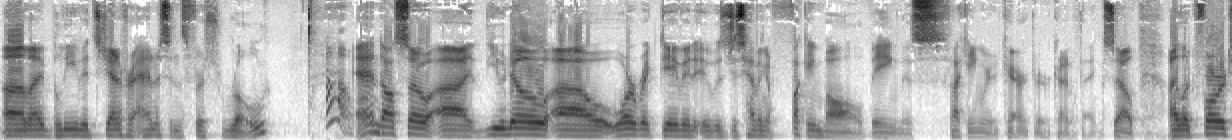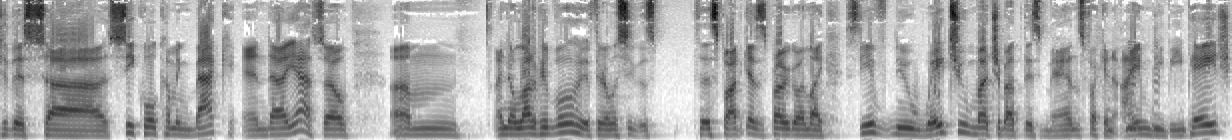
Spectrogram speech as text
Um, I believe it's Jennifer Aniston's first role. oh, And also, uh, you know, uh, Warwick Davis, it was just having a fucking ball being this fucking weird character kind of thing. So I look forward to this uh, sequel coming back. And uh, yeah, so um, I know a lot of people, if they're listening to this, to this podcast, is probably going like, Steve knew way too much about this man's fucking IMDb page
